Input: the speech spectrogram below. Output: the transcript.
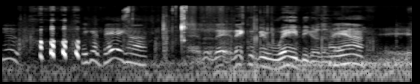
shoot. they get big, huh? Uh, they, they could be way bigger than Oh, that. yeah. It,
